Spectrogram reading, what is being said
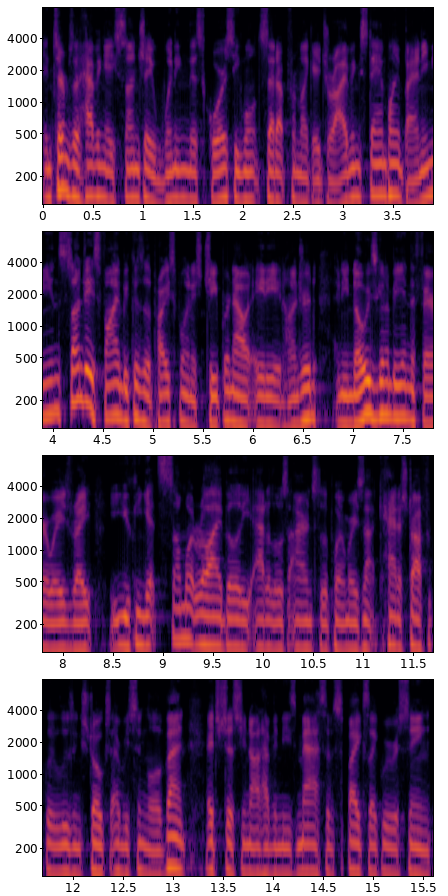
in terms of having a Sungjae winning this course, he won't set up from like a driving standpoint by any means. Sungjae's fine because the price point is cheaper now at 8,800, and you know he's going to be in the fairways, right? You can get somewhat reliability out of those irons to the point where he's not catastrophically losing strokes every single event. It's just you're not having these massive spikes like we were seeing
